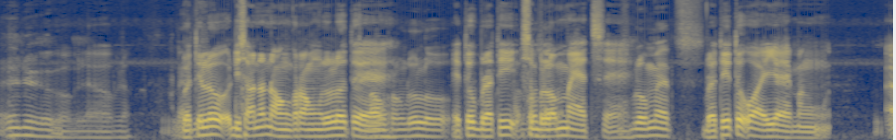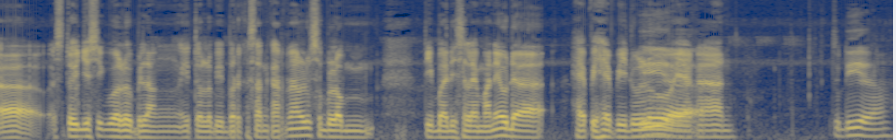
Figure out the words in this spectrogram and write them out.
Aduh, goblok, goblok. Berarti lu di sana nongkrong dulu tuh ya. Nongkrong dulu Itu berarti Aku sebelum sama- match ya. sebelum match. Berarti itu wah iya emang eh, setuju sih gue lu bilang itu lebih berkesan karena lu sebelum tiba di Slemannya udah happy happy dulu Iya. ya kan. Itu dia.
